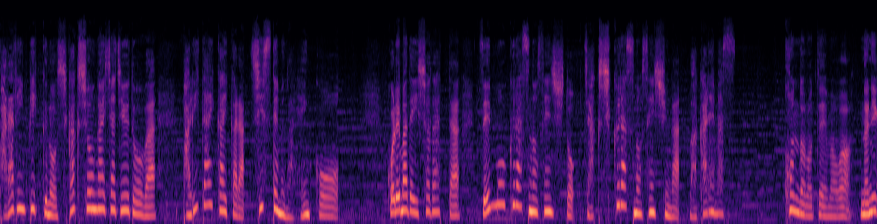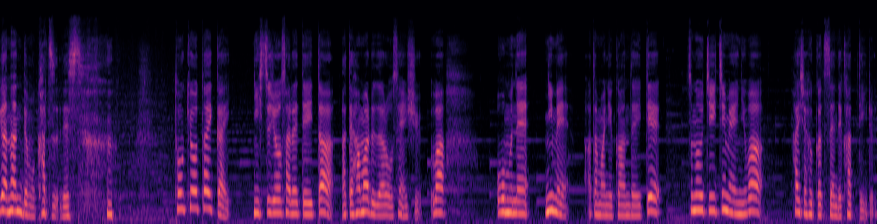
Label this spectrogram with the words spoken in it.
パラリンピックの視覚障害者柔道はパリ大会からシステムが変更。これまで一緒だった全盲クラスの選手と弱視クラスの選手が分かれます。今度のテーマは何が何でも勝つです。東京大会に出場されていた当てはまるだろう選手はおおむね2名頭に浮かんでいてそのうち1名には敗者復活戦で勝っている。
